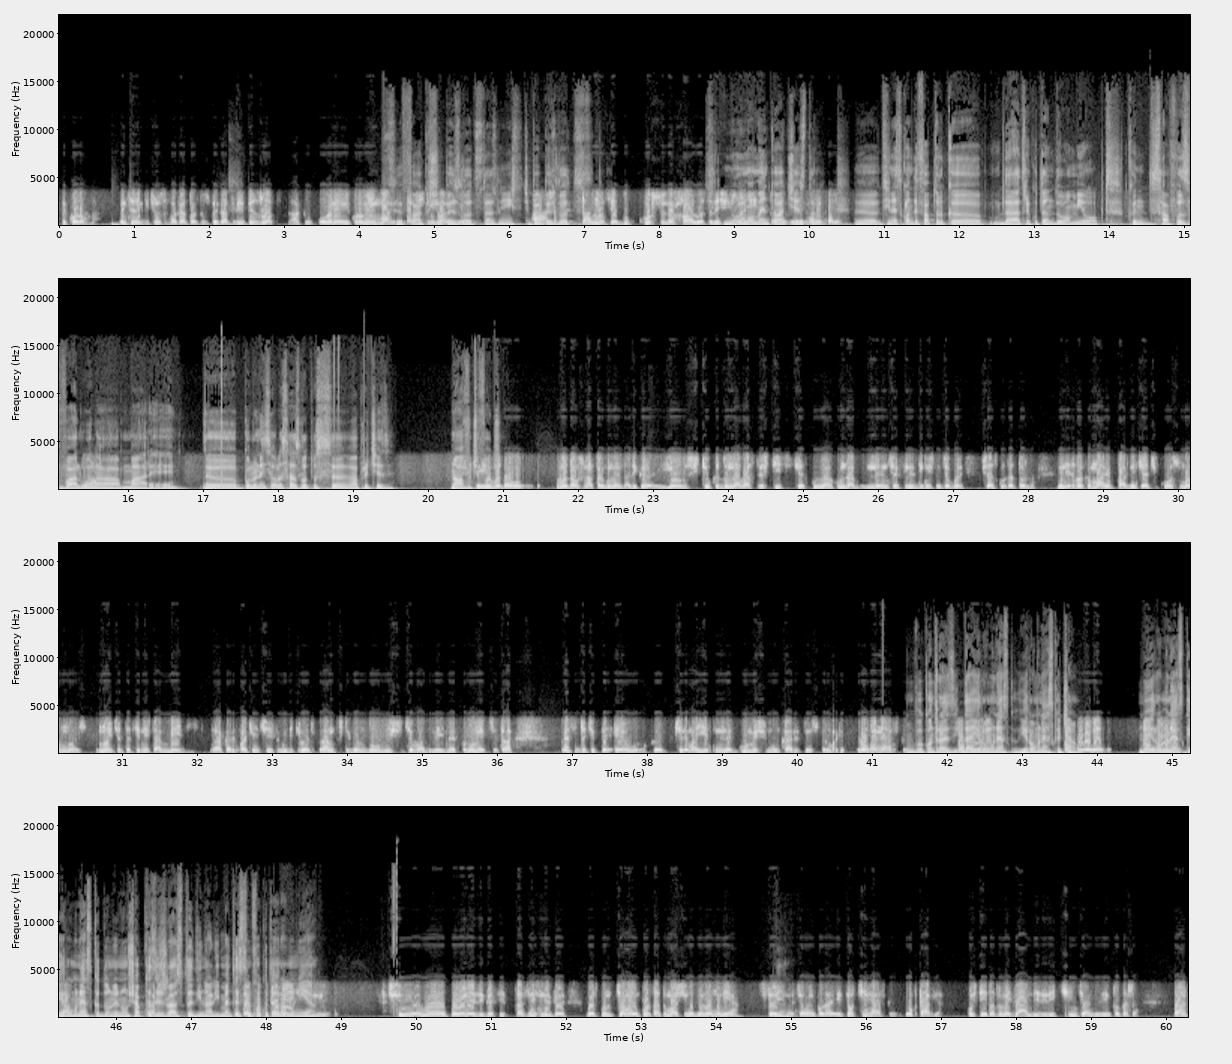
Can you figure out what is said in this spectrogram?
pe coroana? Înțeleg de ce nu să facă atacuri speculative pe zlot. Dacă Polonia e o economie mare. Se fac și pe zlot, stați liniștiți. Păi pe zlot... Dar nu se duc cursurile halul ăsta, deși... Nu în momentul acesta. Uh, țineți cont de faptul că, da, trecută în 2008, când s-a fost valul da. ăla mare, uh, polonezii au lăsat zlotul să aprecieze. Nu au avut ce eu face. Vă dau, vă dau și un alt argument. Adică eu știu că dumneavoastră știți ce spun eu acum, dar le încerc să le ridic niște întrebări și ascultătorilor. Gândiți-vă că mare parte din ceea ce consumăm noi, noi cetățenii ăștia medii, da, care facem 15.000 de km pe an, câștigăm 2.000 și ceva de lei net pe lună, etc., vrea să duce pe euro, că cele mai ieftine legume și mâncare din supermarket românească. Nu vă contrazic. Sau Da, e poloneză. românească. E românească Sau cea. poloneză. Nu Sau e românească, poloneză, e da? românească, domnule, nu. 70% din alimente sunt făcute în România. Și, și ouă poloneze găsiți. Stați liniștiți că vă spun, cea mai importantă mașină din România, străină, Da. cea mai importantă, este o cerească, Octavia. O știe toată lumea, de ani de zile, de 5 ani de zile, tot așa. Da?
